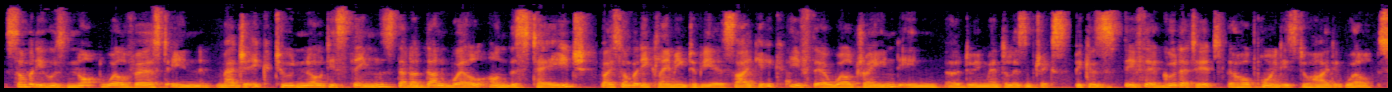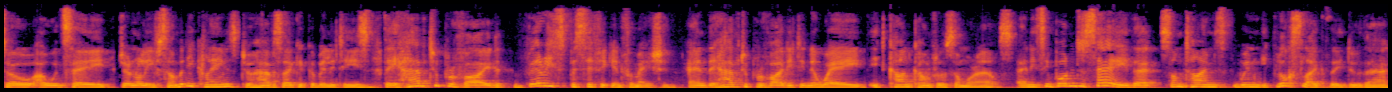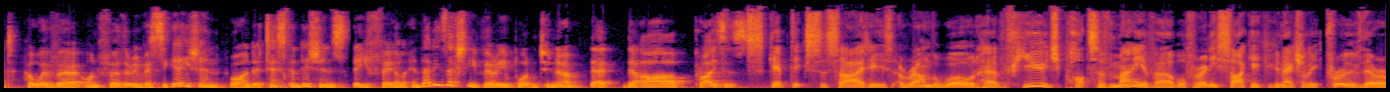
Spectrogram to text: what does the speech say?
somebody who's not well versed in magic to notice things that are done well on the stage by somebody claiming to be a psychic if they're well trained in uh, doing mentalism tricks. Because if they're good at it, the whole point is to hide it well. So I would say generally, if somebody claims to have psychic abilities, they have to provide very very specific information and they have to provide it in a way it can't come from somewhere else. And it's important to say that sometimes when it looks like they do that, however, on further investigation or under test conditions, they fail. And that is actually very important to know that there are prizes. Skeptic societies around the world have huge pots of money available for any psychic who can actually prove they're a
